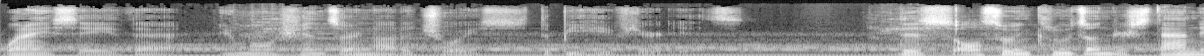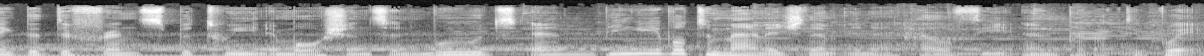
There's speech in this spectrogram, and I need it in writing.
when I say that emotions are not a choice, the behavior is. This also includes understanding the difference between emotions and moods and being able to manage them in a healthy and productive way.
